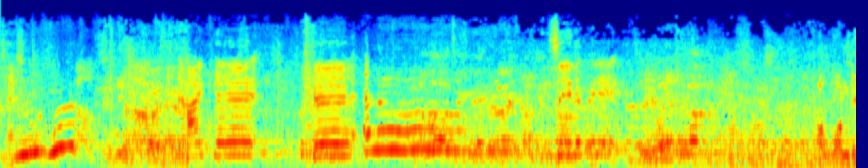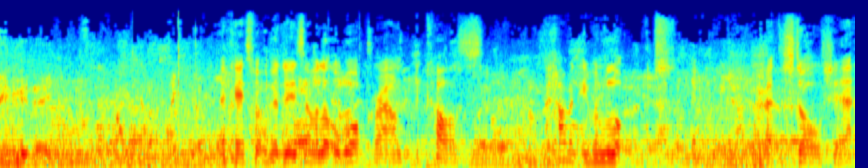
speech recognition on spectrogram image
Hi Kurt. Hello. See you in a minute. On one DVD. Okay, so what we're going to do is have a little walk around because I haven't even looked at the stalls yet.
